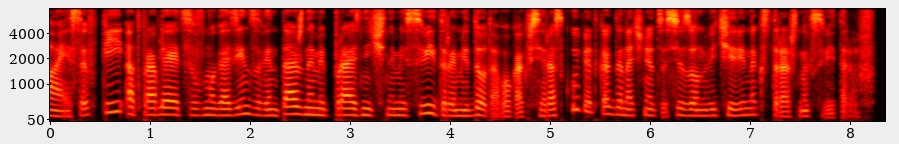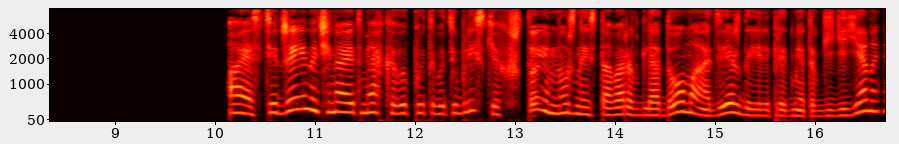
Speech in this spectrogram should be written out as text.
ISFP отправляется в магазин за винтажными праздничными свитерами до того, как все раскупят, когда начнется сезон вечеринок страшных свитеров. А начинает мягко выпытывать у близких, что им нужно из товаров для дома, одежды или предметов гигиены,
